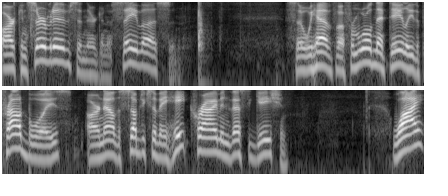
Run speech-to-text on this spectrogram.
are conservatives and they're going to save us. And so we have uh, from WorldNet Daily the Proud Boys are now the subjects of a hate crime investigation. Why?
